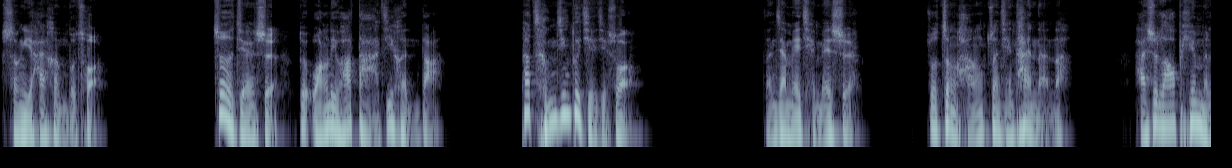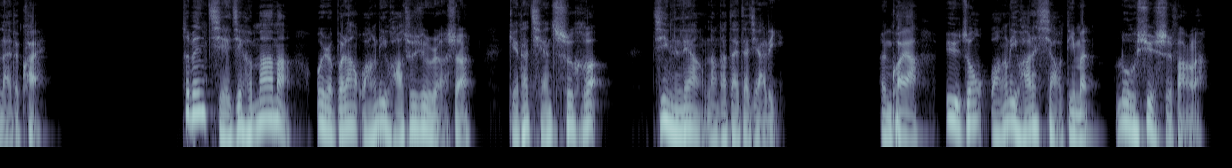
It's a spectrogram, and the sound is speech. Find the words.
生意还很不错。这件事对王丽华打击很大，他曾经对姐姐说：“咱家没钱没势，做正行赚钱太难了。”还是捞偏门来的快。这边姐姐和妈妈为了不让王丽华出去惹事儿，给她钱吃喝，尽量让她待在家里。很快啊，狱中王丽华的小弟们陆续释放了。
